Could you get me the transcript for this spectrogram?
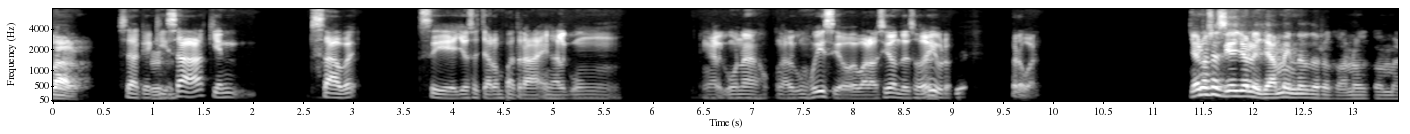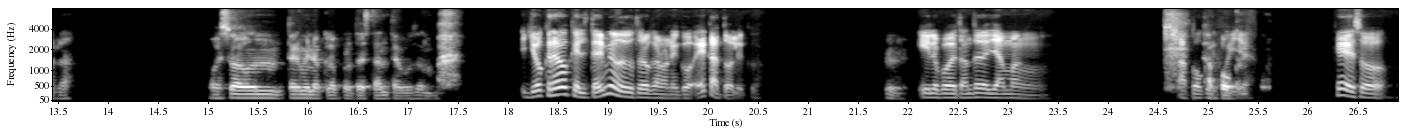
Claro. O sea que Ujú. quizá, quién sabe si ellos se echaron para atrás en algún, en alguna, en algún juicio o evaluación de esos libros. Pero bueno, Yo no sé si ellos le llamen deuterocanónico en verdad. O eso es un término que los protestantes usan. yo creo que el término deuterocanónico es católico. Mm, Y los protestantes le llaman apócrifo. Apócrifo. Que eso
